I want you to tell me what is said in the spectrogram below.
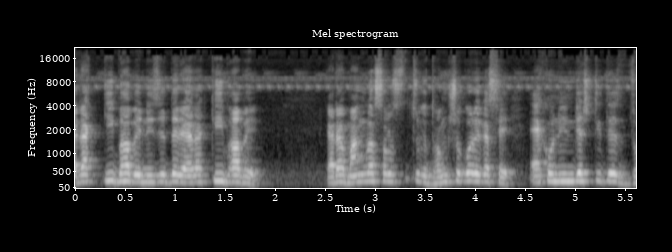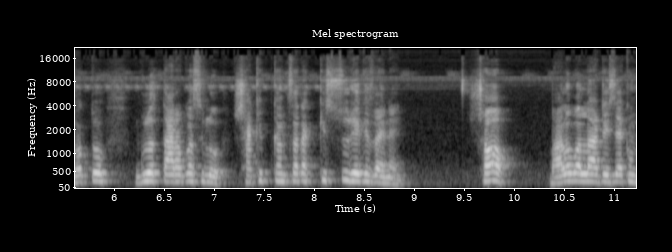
এরা কীভাবে নিজেদের, এরা কীভাবে? এরা বাংলা চলচ্চিত্রকে ধ্বংস করে গেছে। এখন ইন্ডাস্ট্রিতে যতগুলো তারকা ছিল, শাকিব খান ছাড়া কিচ্ছু রেখে যায় নাই। সব ভালো ভালো আর্টিস্ট এখন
